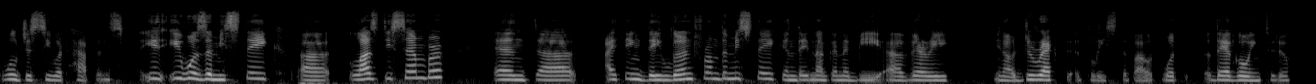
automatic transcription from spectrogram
we'll just see what happens. It, it was a mistake uh, last December. And uh, I think they learned from the mistake and they're not going to be uh, very you know, direct at least about what they're going to do.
